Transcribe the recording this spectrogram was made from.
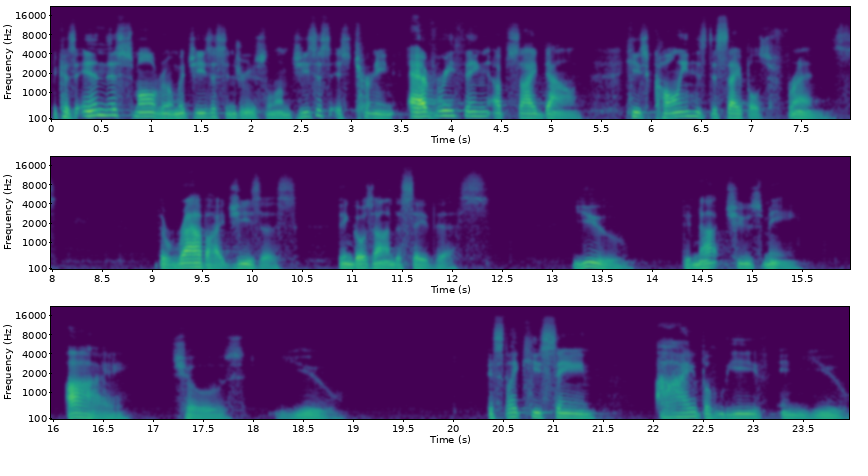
Because in this small room with Jesus in Jerusalem, Jesus is turning everything upside down. He's calling his disciples friends. The rabbi, Jesus, then goes on to say this You did not choose me, I chose you. It's like he's saying, I believe in you.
